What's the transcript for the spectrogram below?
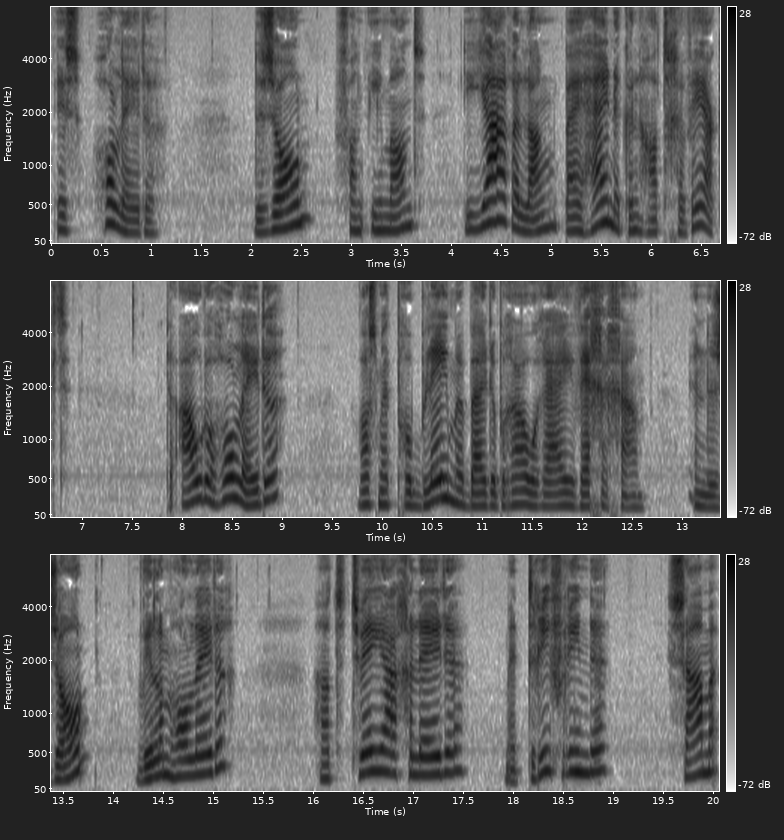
is Holleder, de zoon van iemand die jarenlang bij Heineken had gewerkt. De oude Holleder was met problemen bij de brouwerij weggegaan en de zoon, Willem Holleder, had twee jaar geleden met drie vrienden samen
